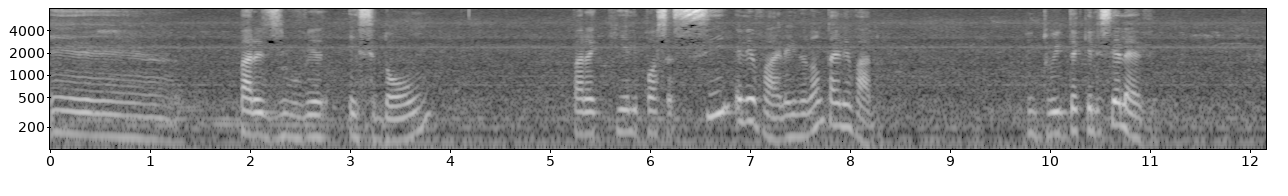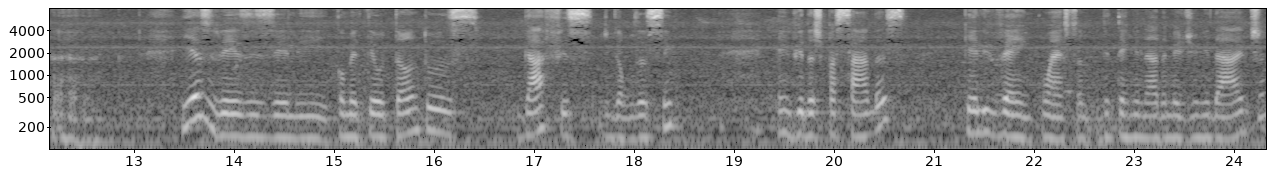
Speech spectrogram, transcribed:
É, para desenvolver esse dom, para que ele possa se elevar. Ele ainda não está elevado. O intuito é que ele se eleve. e às vezes ele cometeu tantos gafes, digamos assim, em vidas passadas, que ele vem com esta determinada mediunidade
